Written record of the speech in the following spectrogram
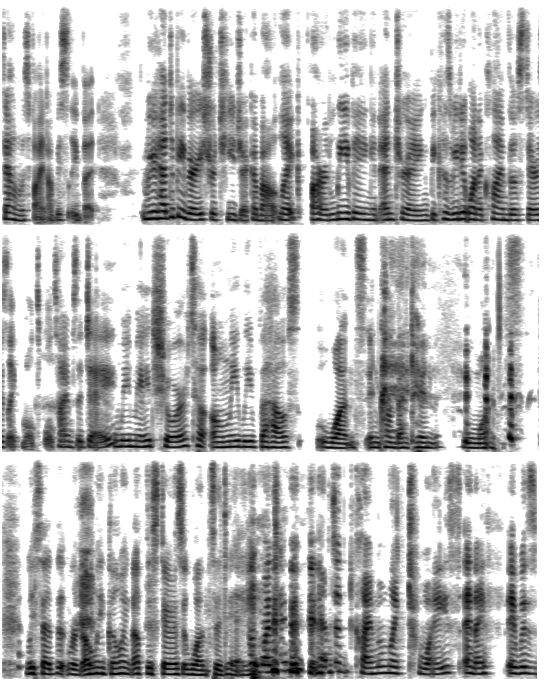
down was fine, obviously, but we had to be very strategic about like our leaving and entering because we didn't want to climb those stairs like multiple times a day. We made sure to only leave the house once and come back in once. We said that we're only going up the stairs once a day. But one time we did have to climb them like twice, and I it was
